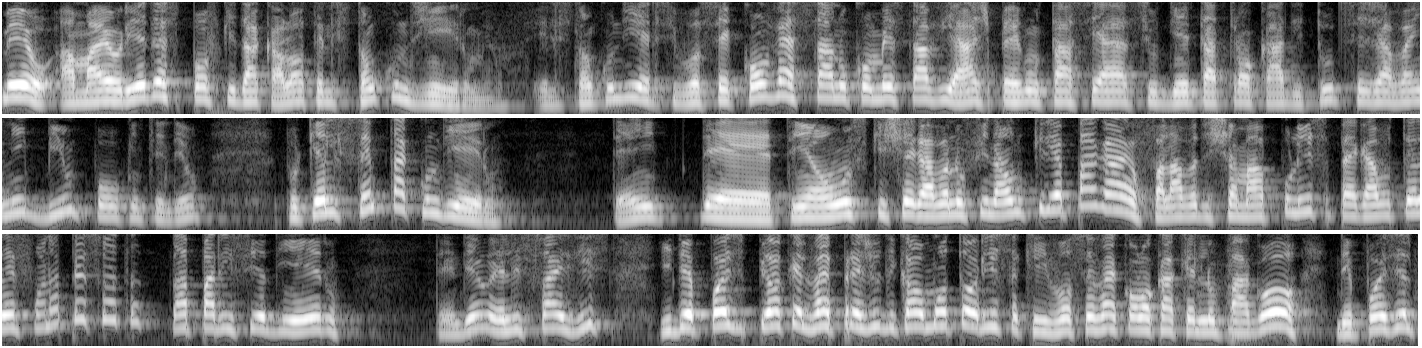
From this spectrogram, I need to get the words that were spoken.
Meu, a maioria desse povo que dá calota, eles estão com dinheiro, meu. Eles estão com dinheiro. Se você conversar no começo da viagem, perguntar se, a- se o dinheiro tá trocado e tudo, você já vai inibir um pouco, entendeu? Porque eles sempre tá com dinheiro. Tem, é, tinha uns que chegava no final e não queria pagar. Eu falava de chamar a polícia, pegava o telefone, a pessoa aparecia dinheiro. Entendeu? Eles fazem isso. E depois, o pior é que ele vai prejudicar o motorista, que você vai colocar que ele não pagou, depois ele,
